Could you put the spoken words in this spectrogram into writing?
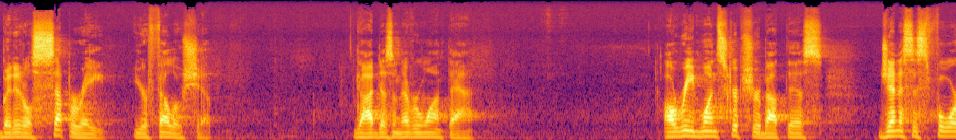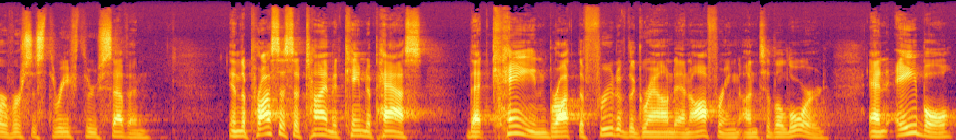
but it'll separate your fellowship. God doesn't ever want that. I'll read one scripture about this Genesis 4, verses 3 through 7. In the process of time, it came to pass that Cain brought the fruit of the ground and offering unto the Lord. And Abel,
